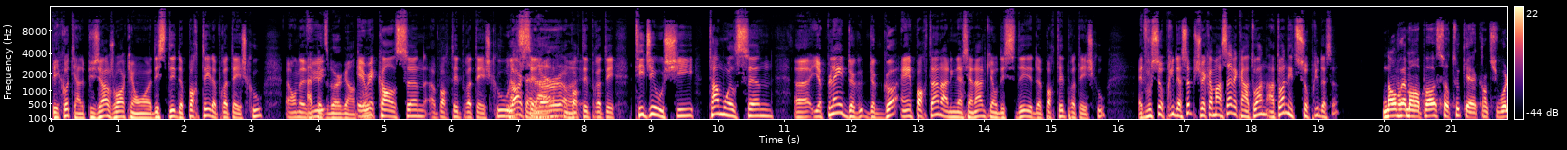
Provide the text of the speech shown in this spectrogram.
Puis écoute, il y en a plusieurs joueurs qui ont décidé de porter le protège-coup. Euh, on a vu Eric Carlson a porté le protège-coup, Lars Seller a porté le protège TJ Oshie, Tom Wilson. Euh, il y a plein de, de, gars importants dans la Ligue nationale qui ont décidé de porter le protège-coup. Êtes-vous surpris de ça? Puis je vais commencer avec Antoine. Antoine, es-tu surpris de ça? Non, vraiment pas. Surtout que quand tu vois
